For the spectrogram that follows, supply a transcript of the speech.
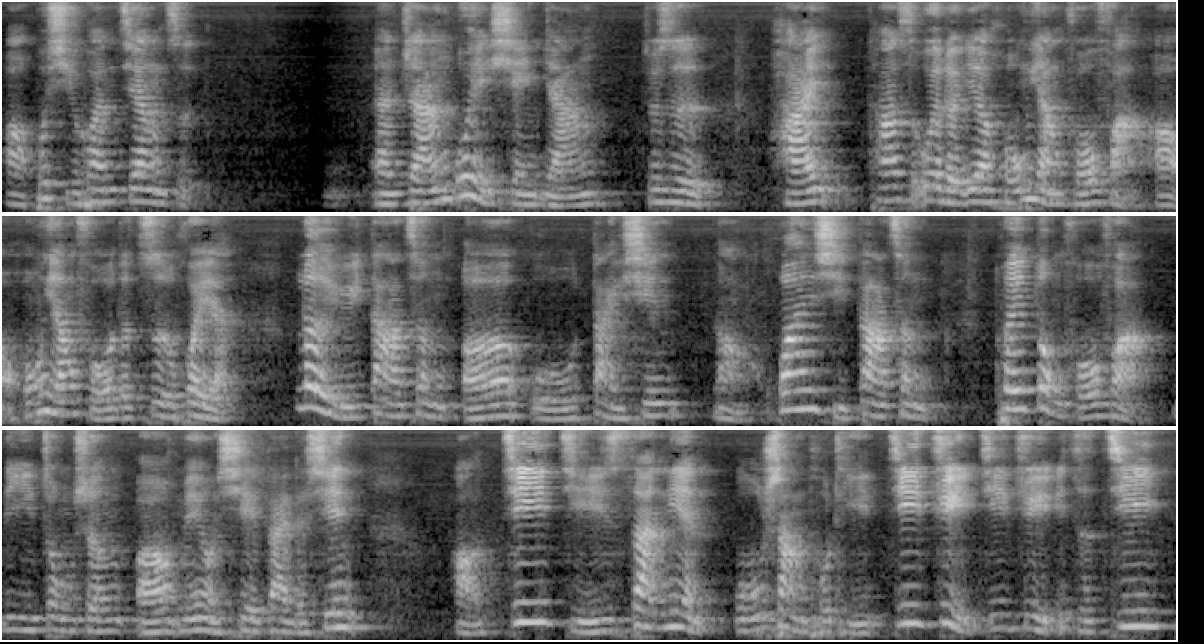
啊，不喜欢这样子。嗯，然为显扬，就是还他是为了要弘扬佛法啊，弘扬佛的智慧啊，乐于大乘而无怠心啊，欢喜大乘。推动佛法利益众生而没有懈怠的心，啊，积极善念无上菩提，积聚积聚一直积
